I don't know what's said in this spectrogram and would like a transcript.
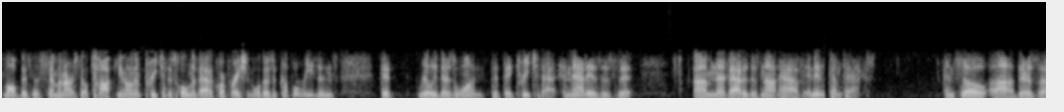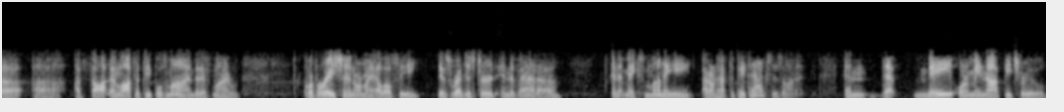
small business seminars. They'll talk, you know, and preach this whole Nevada corporation. Well, there's a couple reasons that really there's one that they preach that, and that is is that um, Nevada does not have an income tax. And so uh, there's a, a, a thought in lots of people's mind that if my corporation or my LLC is registered in Nevada and it makes money, I don't have to pay taxes on it. And that may or may not be true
